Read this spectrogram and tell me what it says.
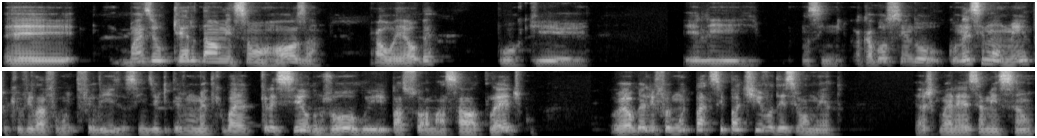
É, mas eu quero dar uma menção honrosa ao Elber, porque ele assim, acabou sendo nesse momento que o Vilar foi muito feliz, assim, dizer que teve um momento que o Bahia cresceu no jogo e passou a amassar o Atlético. O Elber ele foi muito participativo desse momento. Eu acho que merece a menção.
